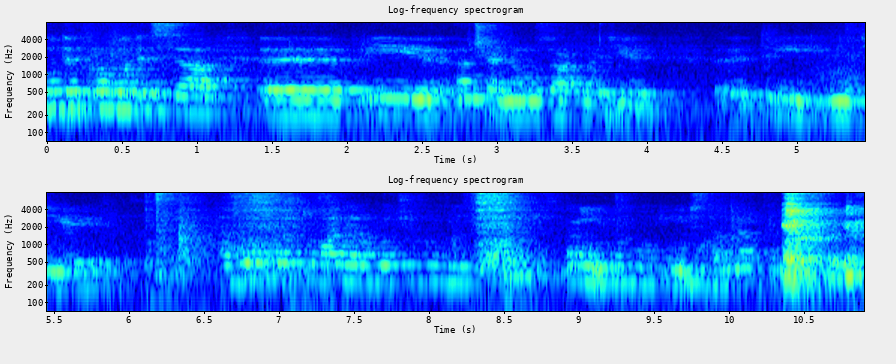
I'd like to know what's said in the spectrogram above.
буде проводитися е, при навчальному закладі е, три неділі. Або влаштування робочого місця? Якісь певні Ні, вимоги? ні, Немає. стандартні.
